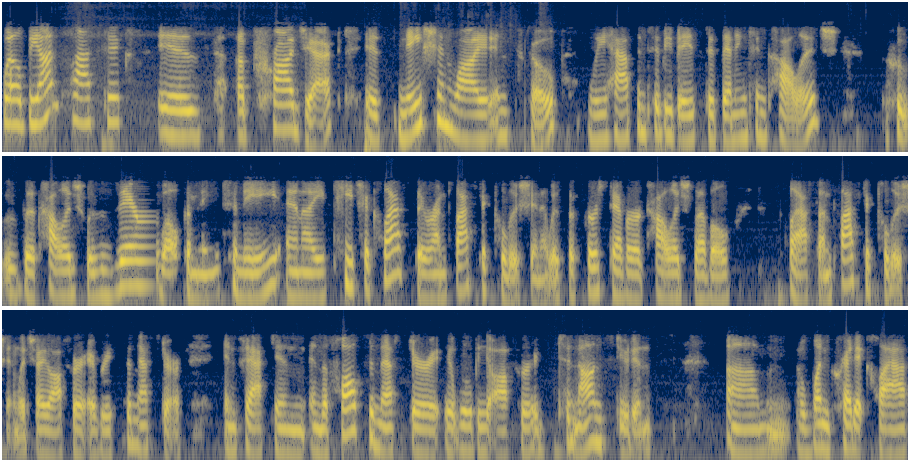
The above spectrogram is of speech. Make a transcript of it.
Well, Beyond Plastics is a project. It's nationwide in scope. We happen to be based at Bennington College. Who, the college was very welcoming to me, and I teach a class there on plastic pollution. It was the first ever college level class on plastic pollution, which I offer every semester. In fact, in, in the fall semester, it will be offered to non students, um, a one credit class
